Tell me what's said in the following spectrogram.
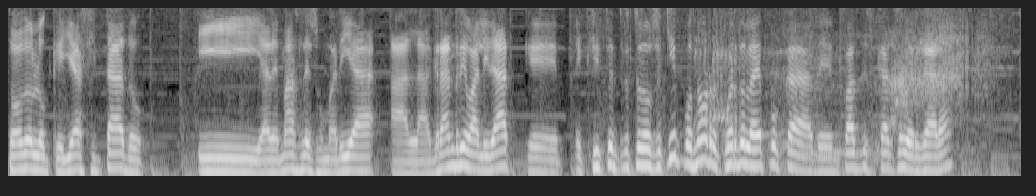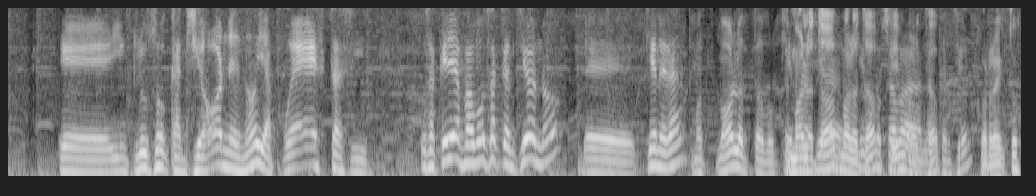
todo lo que ya he citado y además le sumaría a la gran rivalidad que existe entre estos dos equipos, ¿no? Recuerdo la época de En Paz Descanso Vergara, que incluso canciones, ¿no? Y apuestas y pues aquella famosa canción, ¿no? De quién era? Molotov. ¿quién Molotov, Molotov, sí, Molotov. Correcto.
